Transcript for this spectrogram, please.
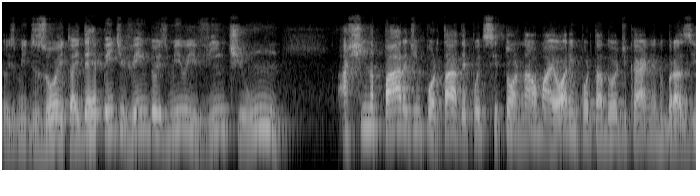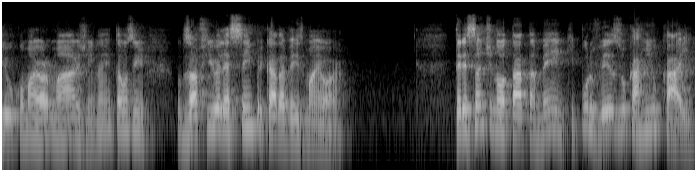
2018. Aí de repente vem 2021 a China para de importar depois de se tornar o maior importador de carne do Brasil, com maior margem. Né? Então, assim, o desafio ele é sempre cada vez maior. Interessante notar também que, por vezes, o carrinho cai.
